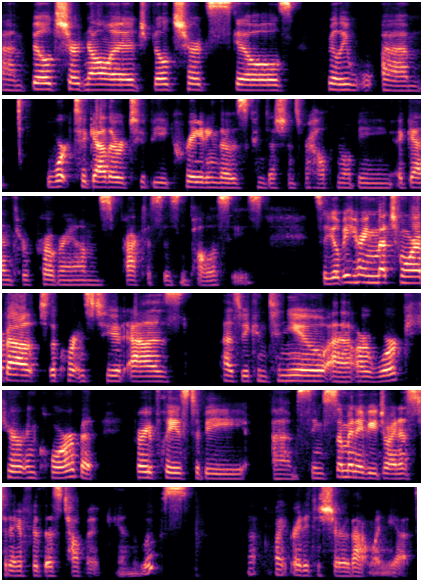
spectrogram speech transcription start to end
um, build shared knowledge, build shared skills, really um, work together to be creating those conditions for health and well-being, again, through programs, practices, and policies. So you'll be hearing much more about the CORE Institute as, as we continue uh, our work here in CORE, but very pleased to be um, seeing so many of you join us today for this topic. And whoops, not quite ready to share that one yet.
